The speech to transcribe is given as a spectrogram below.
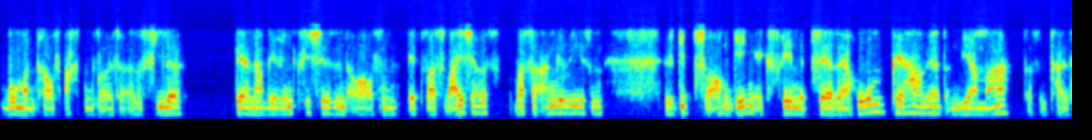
wo man drauf achten sollte. Also viele der Labyrinthfische sind auch auf ein etwas weicheres Wasser angewiesen. Es gibt zwar auch ein Gegenextrem mit sehr, sehr hohem pH-Wert in Myanmar. Das sind teils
